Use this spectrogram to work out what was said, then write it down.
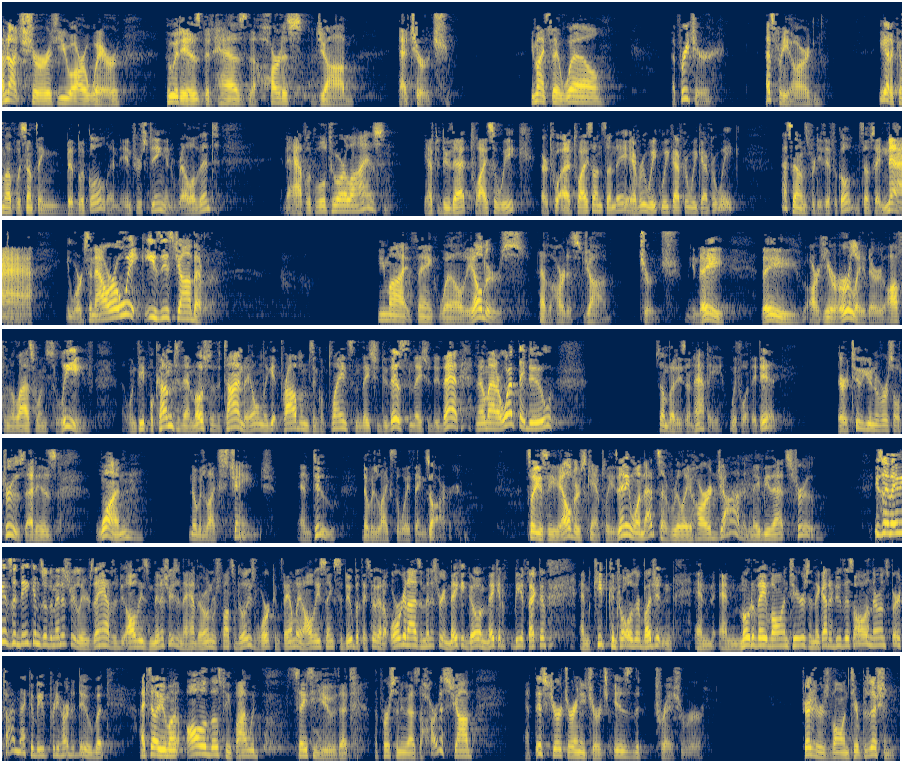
I'm not sure if you are aware who it is that has the hardest job at church. You might say, well, a preacher, that's pretty hard. You gotta come up with something biblical and interesting and relevant and applicable to our lives. You have to do that twice a week, or tw- uh, twice on Sunday, every week, week after week after week. That sounds pretty difficult. And some say, nah, he works an hour a week. Easiest job ever. You might think, well, the elders have the hardest job church. I mean, they, they are here early. They're often the last ones to leave. When people come to them, most of the time they only get problems and complaints and they should do this and they should do that. And no matter what they do, somebody's unhappy with what they did. There are two universal truths. That is, one, nobody likes change. And two, nobody likes the way things are. So you see, elders can't please anyone. That's a really hard job, and maybe that's true. You say maybe it's the deacons or the ministry leaders. They have all these ministries and they have their own responsibilities, work and family and all these things to do, but they still got to organize a ministry and make it go and make it be effective and keep control of their budget and, and, and motivate volunteers and they got to do this all in their own spare time. That could be pretty hard to do, but I tell you among all of those people, I would say to you that the person who has the hardest job at this church or any church is the treasurer. Treasurer's volunteer position.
